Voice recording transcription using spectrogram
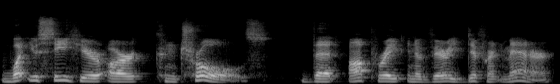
what you see here are controls that operate in a very different manner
